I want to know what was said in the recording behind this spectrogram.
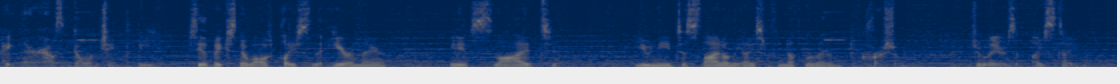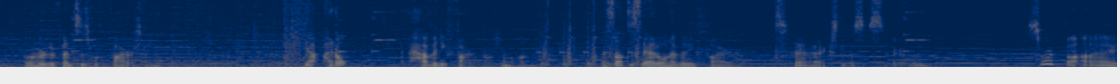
Hey there, how's it going, Champ to be? You see the big snowballs placed here and there? You need to slide to... You need to slide on the ice with enough momentum to crush them. Gym leader's an ice type, while her defenses were fire type. Yeah, I don't have any fire Pokemon. That's not to say I don't have any fire attacks necessarily. Sort by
